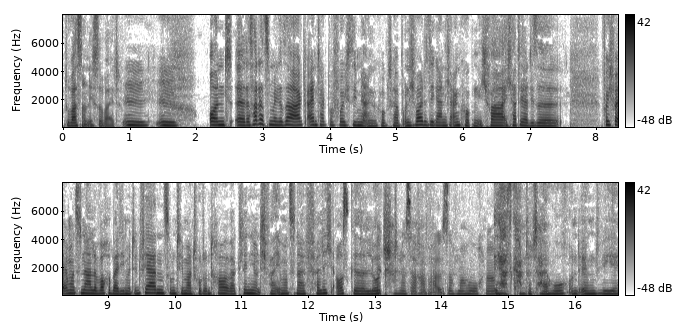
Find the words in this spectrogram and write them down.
du warst noch nicht so weit. Und äh, das hat er zu mir gesagt, einen Tag bevor ich sie mir angeguckt habe. Und ich wollte sie gar nicht angucken. Ich war, ich hatte ja diese furchtbar emotionale Woche bei die mit den Pferden zum Thema Tod und Trauer über Clini und ich war emotional völlig Da ausgelutscht. kam das auch einfach alles nochmal hoch, ne? Ja, es kam total hoch und irgendwie,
